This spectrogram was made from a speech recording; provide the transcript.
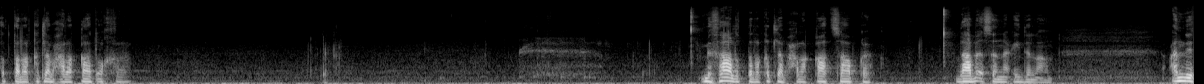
تطرقت له بحلقات أخرى. مثال تطرقت له بحلقات سابقة. لا بأس أن نعيد الآن. عن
